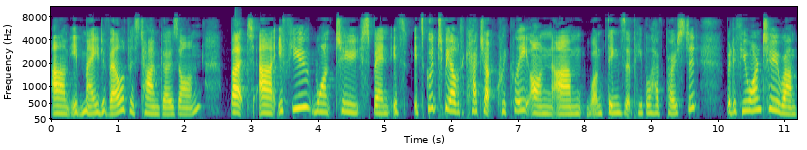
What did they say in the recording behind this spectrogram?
Um, it may develop as time goes on, but uh, if you want to spend, it's it's good to be able to catch up quickly on um, on things that people have posted. But if you want to um,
